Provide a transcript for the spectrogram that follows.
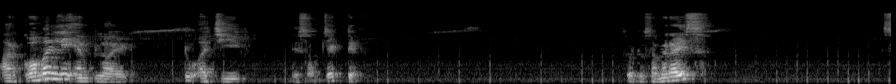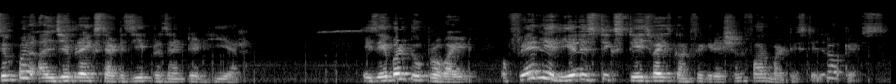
are commonly employed to achieve this objective. So to summarize, simple algebraic strategy presented here is able to provide a fairly realistic stage-wise configuration for multi-stage rockets.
